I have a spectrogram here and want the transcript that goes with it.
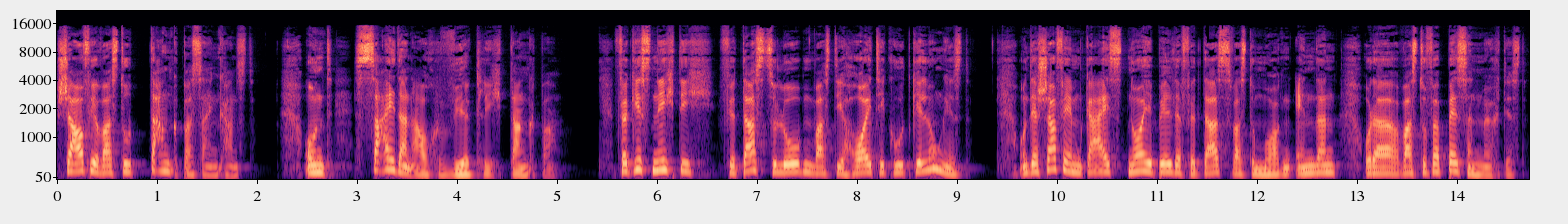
Schau, für was du dankbar sein kannst. Und sei dann auch wirklich dankbar. Vergiss nicht, dich für das zu loben, was dir heute gut gelungen ist. Und erschaffe im Geist neue Bilder für das, was du morgen ändern oder was du verbessern möchtest.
